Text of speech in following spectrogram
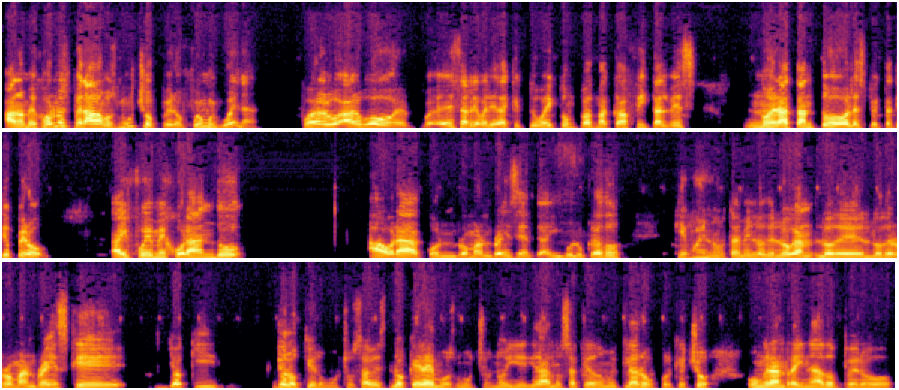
A lo mejor no esperábamos mucho, pero fue muy buena. Fue algo, eh, esa rivalidad que tuvo ahí con Pat McAfee, tal vez no era tanto la expectativa, pero ahí fue mejorando. ahora con Roman Reigns involucrado, que bueno, también lo de Logan, lo de, lo de Roman Reigns, que yo aquí, yo lo quiero mucho, ¿sabes? Lo queremos mucho, ¿no? Y ya nos ha quedado muy claro porque ha hecho un gran reinado, pero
